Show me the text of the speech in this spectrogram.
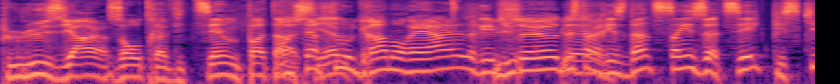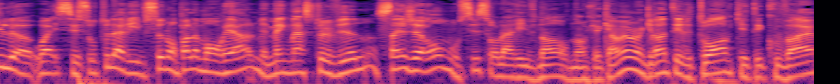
plusieurs autres victimes On potentielles. cherche où? Le Grand Montréal, Rive-Sud? c'est un euh, résident de Saint-Zotique, puis ce qu'il a, ouais, c'est surtout la rive sud. On parle de Montréal, mais McMasterville, Saint-Jérôme aussi sur la rive nord. Donc, il y a quand même un grand territoire qui a été couvert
